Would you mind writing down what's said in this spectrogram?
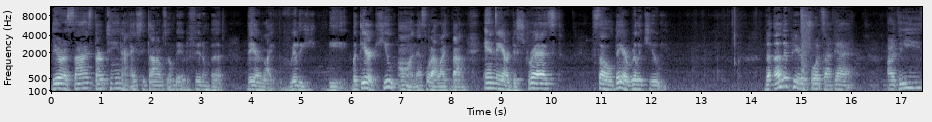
they're a size 13. I actually thought I was going to be able to fit them, but they're like really big. But they're cute on. That's what I like about them. And they are distressed. So they are really cute. The other pair of shorts I got are these.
